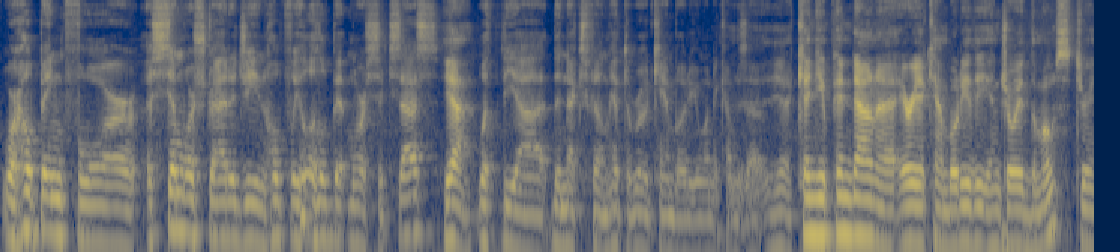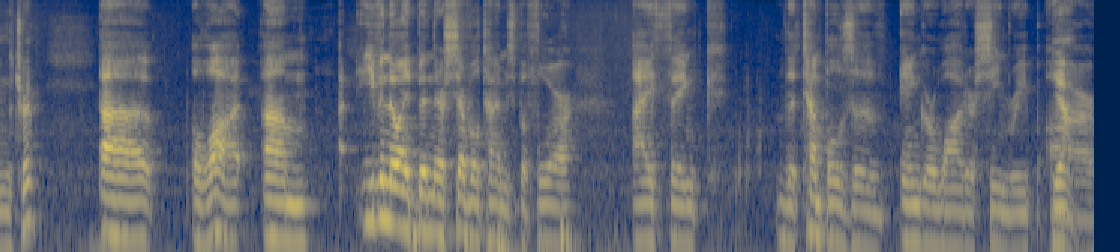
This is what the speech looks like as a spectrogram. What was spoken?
we're hoping for a similar strategy and hopefully a little bit more success Yeah. with the uh, the next film, Hit the Road Cambodia, when it comes out. Yeah. Can you pin down an area Cambodia that you enjoyed the most during the trip? Uh, a lot. Um, even though I'd been there several times before, I think the temples of Angkor Wat or Siem Reap are Yeah.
